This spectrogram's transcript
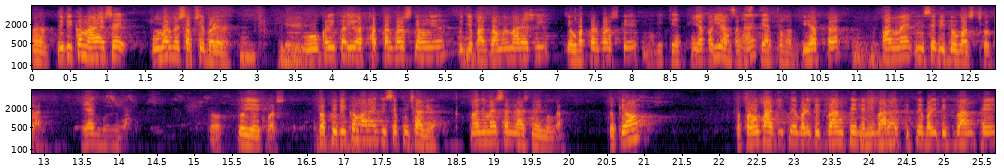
त्रिविक्रम महाराज से उम्र में सबसे बड़े वो करीब करीब अठहत्तर वर्ष के होंगे। पूज्य पाठ बामन महाराज जी चौहत्तर वर्ष के या तिहत्तर और मैं इनसे भी दो वर्ष छोटा है। एक तो, तो ये एक वर्ष। तो त्रिविक्रम महाराज जी से पूछा गया, महाराज मैं संन्यास नहीं लूँगा। तो क्यों? तो प्रभुपाद जितने बड़े विद्वान थे नमी महाराज कितने बड़े विद्वान थे,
